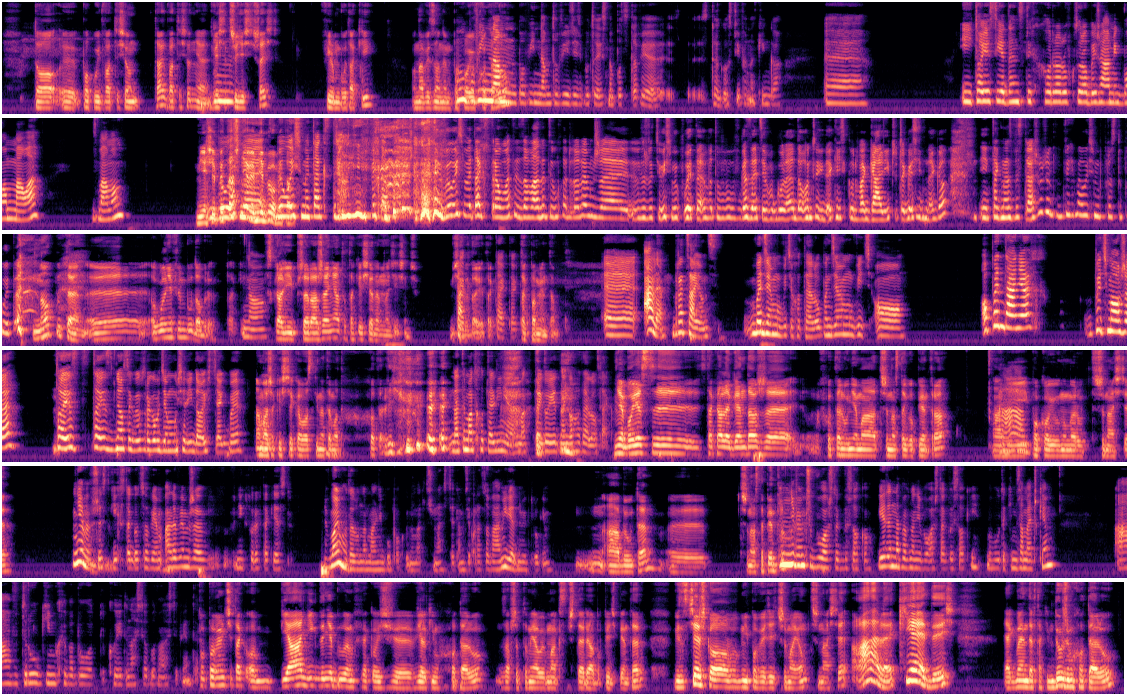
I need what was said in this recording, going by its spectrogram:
to y, pokój 2000, tak? 2000, nie, 236? Film był taki, o nawiedzonym pokoju w powinnam, hotelu. powinnam to wiedzieć, bo to jest na podstawie tego Stephena Kinga. E... I to jest jeden z tych horrorów, które obejrzałam jak byłam mała. Z mamą. Mnie I się pytasz? Nie wiem, nie było. Byłyśmy tak stra- nie pytam. byłyśmy tak straumatyzowane tym horrorem, że wyrzuciłyśmy płytę, bo to było w gazecie w ogóle, dołączyli do jakiejś kurwa gali czy czegoś innego. I tak nas wystraszył, że wyjechałyśmy po prostu płytę. No, ten, y, ogólnie film był dobry. Tak. No, W skali przerażenia to takie 7 na 10. Mi się Tak, wydaje, tak, tak, tak. tak pamiętam. E, ale wracając, będziemy mówić o hotelu, będziemy mówić o opętaniach, być może. To jest, to jest wniosek, do którego będziemy musieli dojść, jakby. A masz jakieś ciekawostki na temat hoteli? Na temat hoteli, nie, na temat tego jednego hotelu, tak. Nie, bo jest y, taka legenda, że w hotelu nie ma 13 piętra, ani A. pokoju numeru 13. Nie we wszystkich, z tego co wiem, ale wiem, że w niektórych tak jest. W moim hotelu normalnie był pokój numer 13, tam gdzie pracowałam, i w jednym, i w drugim. A był ten? Y, 13 piętro? Nie wiem, czy było aż tak wysoko. Jeden na pewno nie był aż tak wysoki, bo był takim zameczkiem. A w drugim chyba było tylko 11 albo 12 pięter. Po- Powiem ci tak, o, ja nigdy nie byłem w jakoś e, wielkim hotelu. Zawsze to miały max 4 albo 5 pięter. Więc ciężko mi powiedzieć, czy mają 13. Ale kiedyś, jak będę w takim dużym hotelu,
